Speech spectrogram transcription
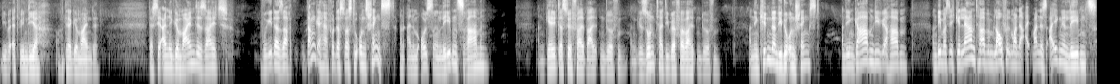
liebe Edwin dir und der Gemeinde, dass ihr eine Gemeinde seid, wo jeder sagt, danke Herr für das, was du uns schenkst, an einem äußeren Lebensrahmen, an Geld, das wir verwalten dürfen, an Gesundheit, die wir verwalten dürfen, an den Kindern, die du uns schenkst, an den Gaben, die wir haben, an dem, was ich gelernt habe im Laufe meines eigenen Lebens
